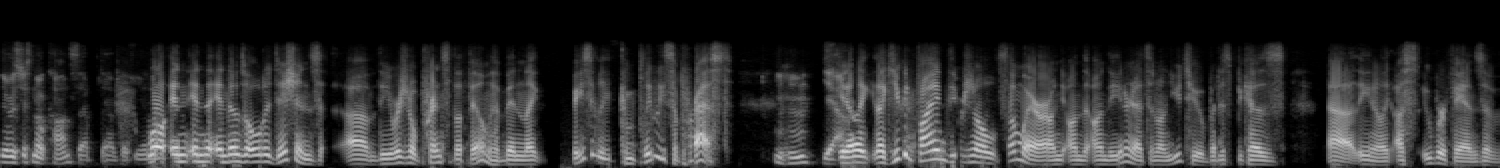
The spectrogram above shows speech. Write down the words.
there was just no concept of it. You know? Well, in in the, in those old editions, um, the original prints of the film have been like basically completely suppressed. Mhm. yeah, You know, like like you can find the original somewhere on on the on the internet and on YouTube, but it's because uh, you know, like us Uber fans have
